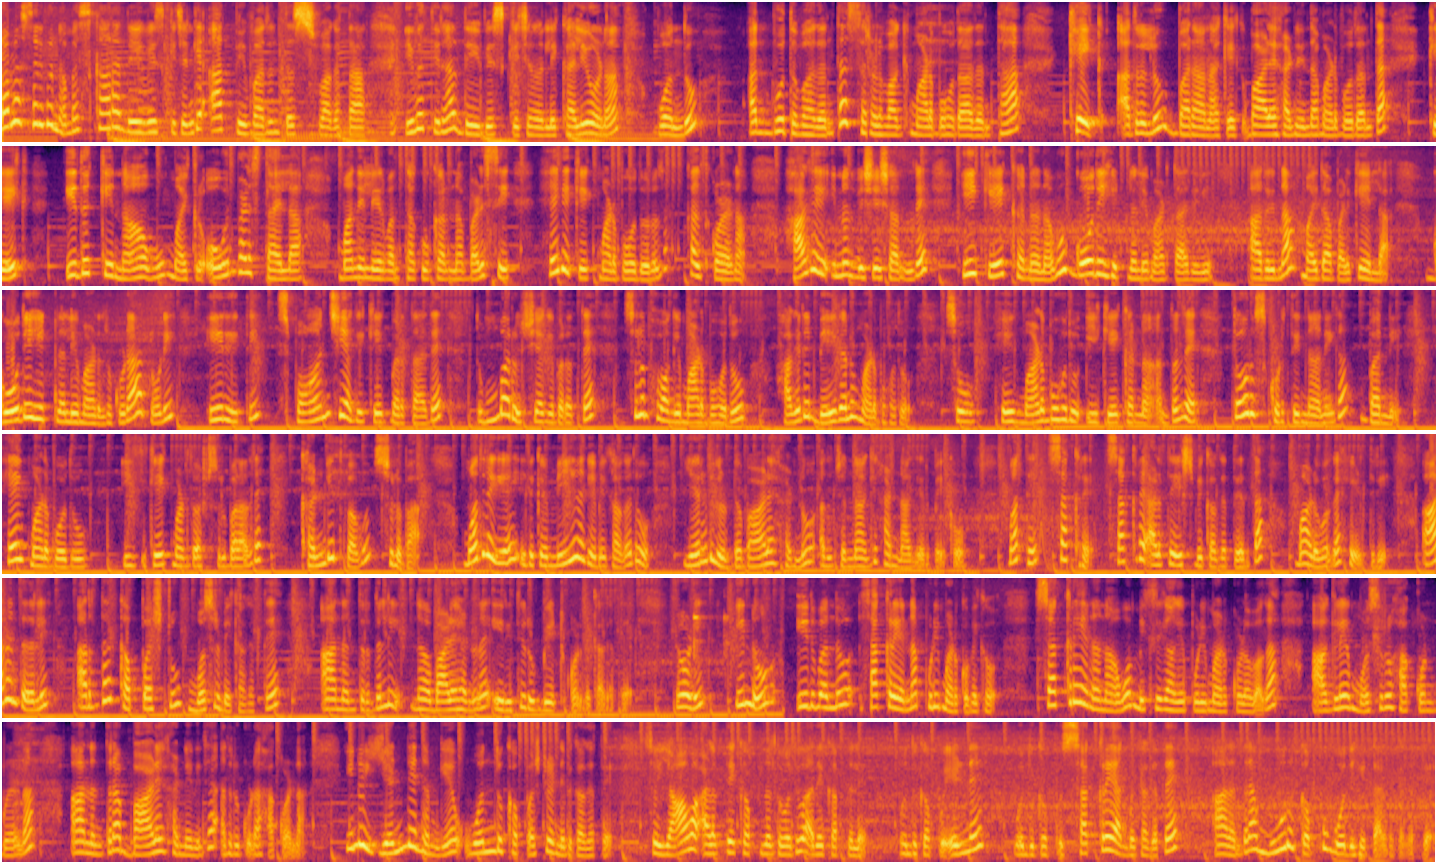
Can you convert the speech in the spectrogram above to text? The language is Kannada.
ಸಮಸ್ತರಿಗೂ ನಮಸ್ಕಾರ, ದೇವೀಸ್ ಕಿಚನ್ಗೆ ಆತ್ಮೀಯವಾದಂಥ ಸ್ವಾಗತ. ಇವತ್ತಿನ ದೇವೀಸ್ ಕಿಚನಲ್ಲಿ ಕಲಿಯೋಣ ಒಂದು ಅದ್ಭುತವಾದಂಥ ಸರಳವಾಗಿ ಮಾಡಬಹುದಾದಂಥ ಕೇಕ್. ಅದರಲ್ಲೂ ಬನಾನಾ ಕೇಕ್, ಬಾಳೆಹಣ್ಣಿಂದ ಮಾಡ್ಬೋದಂಥ ಕೇಕ್. ಇದಕ್ಕೆ ನಾವು ಮೈಕ್ರೋ ಓವನ್ ಬಳಸ್ತಾ ಇಲ್ಲ. ಮನೆಯಲ್ಲಿರುವಂಥ ಕುಕ್ಕರ್ನ ಬಳಸಿ ಹೇಗೆ ಕೇಕ್ ಮಾಡ್ಬೋದು ಅನ್ನೋದು ಕಲ್ತ್ಕೊಳ್ಳೋಣ. ಹಾಗೆ ಇನ್ನೊಂದು ವಿಶೇಷ ಅಂದರೆ ಈ ಕೇಕನ್ನು ನಾವು ಗೋಧಿ ಹಿಟ್ಟಿನಲ್ಲಿ ಮಾಡ್ತಾ ಇದ್ದೀವಿ. ಆದ್ದರಿಂದ ಮೈದಾ ಬಳಕೆ ಇಲ್ಲ. ಗೋಧಿ ಹಿಟ್ಟಿನಲ್ಲಿ ಮಾಡಿದ್ರು ಕೂಡ ನೋಡಿ ಈ ರೀತಿ ಸ್ಪಾಂಜಿಯಾಗಿ ಕೇಕ್ ಬರ್ತಾ ಇದೆ. ತುಂಬ ರುಚಿಯಾಗಿ ಬರುತ್ತೆ. ಸುಲಭವಾಗಿ ಮಾಡಬಹುದು. ಹಾಗೆಯೇ ಬೇಗನೂ ಮಾಡಬಹುದು. ಸೊ ಹೇಗೆ ಮಾಡಬಹುದು ಈ ಕೇಕನ್ನು ಅಂತಂದರೆ ತೋರಿಸ್ಕೊಡ್ತೀನಿ ನಾನೀಗ. ಬನ್ನಿ. ಹೇಗೆ ಮಾಡ್ಬೋದು? ಈ ಕೇಕ್ ಮಾಡೋದು ಅಷ್ಟು ಸುಲಭ ಅಂದರೆ ಖಂಡಿತವಾಗೂ ಸುಲಭ. ಮೊದಲಿಗೆ ಇದಕ್ಕೆ ಮೇನಾಗಿ ಬೇಕಾಗೋದು ಎರಡು ದೊಡ್ಡ ಬಾಳೆಹಣ್ಣು, ಅದು ಚೆನ್ನಾಗಿ ಹಣ್ಣಾಗಿರಬೇಕು. ಮತ್ತು ಸಕ್ಕರೆ. ಸಕ್ಕರೆ ಅಳತೆ ಎಷ್ಟು ಬೇಕಾಗುತ್ತೆ ಅಂತ ಮಾಡುವಾಗ ಹೇಳ್ತೀನಿ ಆ ನಂತರದಲ್ಲಿ ಅರ್ಧ ಕಪ್ಪಷ್ಟು ಮೊಸರು ಬೇಕಾಗುತ್ತೆ. ಆ ನಂತರದಲ್ಲಿ ನಾವು ಬಾಳೆಹಣ್ಣನ್ನ ಈ ರೀತಿ ರುಬ್ಬಿ ಇಟ್ಕೊಳ್ಬೇಕಾಗತ್ತೆ. ನೋಡಿ, ಇನ್ನು ಇದು ಬಂದು ಸಕ್ಕರೆಯನ್ನು ಪುಡಿ ಮಾಡ್ಕೋಬೇಕು. ಸಕ್ಕರೆಯನ್ನು ನಾವು ಮಿಕ್ಸಿಗಾಗಿ ಪುಡಿ ಮಾಡ್ಕೊಳ್ಳೋವಾಗ ಆಗಲೇ ಮೊಸರು ಹಾಕ್ಕೊಂಡು ಬಿಡೋಣ ಆ ನಂತರ ಬಾಳೆಹಣ್ಣೇನಿದೆ ಅದನ್ನು ಕೂಡ ಹಾಕ್ಕೊಳ್ಳೋಣ ಇನ್ನು ಎಣ್ಣೆ ನಮಗೆ ಒಂದು ಕಪ್ಪಷ್ಟು ಎಣ್ಣೆ ಬೇಕಾಗುತ್ತೆ. ಸೊ ಯಾವ ಅಳತೆ ಕಪ್ನಲ್ಲಿ ತೊಗೋತೀವೋ ಅದೇ ಕಪ್ನಲ್ಲೇ. ಒಂದು ಕಪ್ಪು ಎಣ್ಣೆ, ಒಂದು ಕಪ್ಪು ಸಕ್ಕರೆ ಆಗಬೇಕಾಗತ್ತೆ. ಆ ನಂತರ ಮೂರು ಕಪ್ಪು ಗೋಧಿ ಹಿಟ್ಟು ಆಗಬೇಕಾಗತ್ತೆ.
